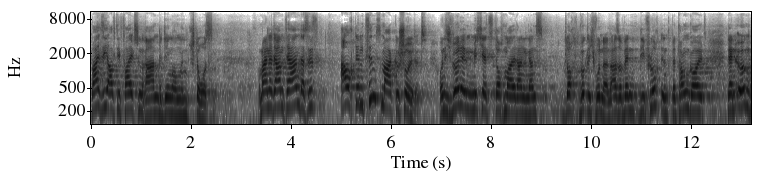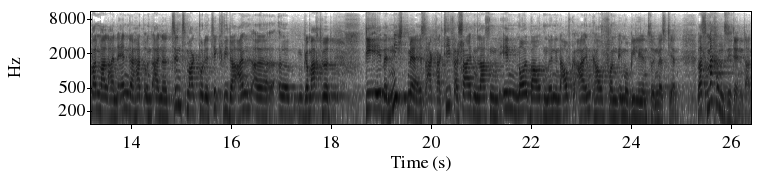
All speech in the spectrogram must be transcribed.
weil sie auf die falschen Rahmenbedingungen stoßen. Meine Damen und Herren, das ist auch dem Zinsmarkt geschuldet. Ich würde mich jetzt doch einmal ganz doch wirklich wundern. Also, wenn die Flucht ins Betongold denn irgendwann einmal ein Ende hat und eine Zinsmarktpolitik wieder äh, äh, gemacht wird, die eben nicht mehr es attraktiv erscheinen lassen, in Neubauten, in den Einkauf von Immobilien zu investieren. Was machen Sie denn dann?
